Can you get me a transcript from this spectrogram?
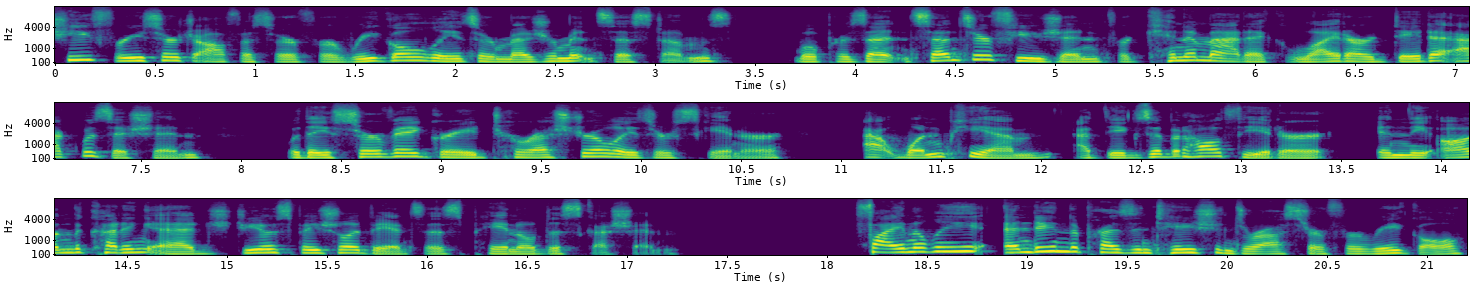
Chief Research Officer for RIEGL Laser Measurement Systems, will present sensor fusion for kinematic LiDAR data acquisition with a survey grade terrestrial laser scanner at 1 p.m. at the Exhibit Hall Theater in the On the Cutting Edge Geospatial Advances panel discussion. Finally, ending the presentations roster for RIEGL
